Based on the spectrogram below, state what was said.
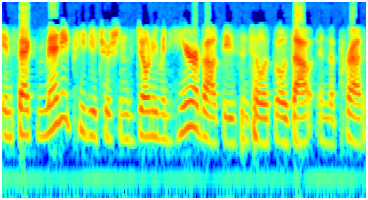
In fact, many pediatricians don't even hear about these until it goes out in the press.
